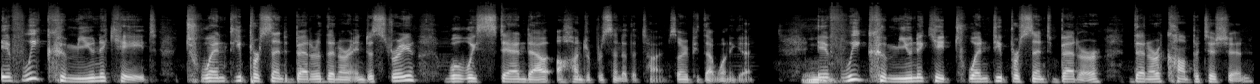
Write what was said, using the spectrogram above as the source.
If we communicate 20% better than our industry, will we stand out 100% of the time? So I repeat that one again. Ooh. If we communicate 20% better than our competition,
